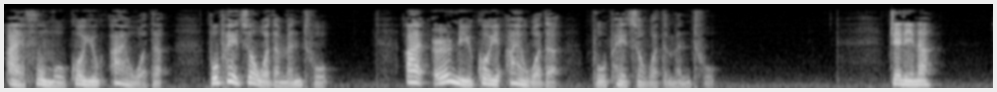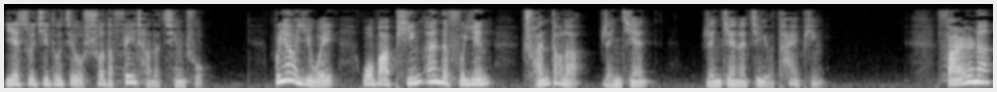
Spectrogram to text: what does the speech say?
爱父母过于爱我的，不配做我的门徒；爱儿女过于爱我的，不配做我的门徒。这里呢，耶稣基督就说的非常的清楚：不要以为我把平安的福音传到了人间，人间呢就有太平，反而呢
